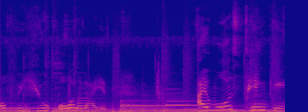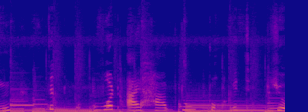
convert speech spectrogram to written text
of you all guys i was thinking that what i have to talk with you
